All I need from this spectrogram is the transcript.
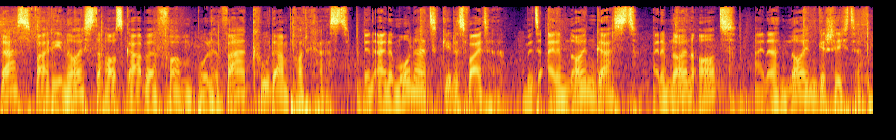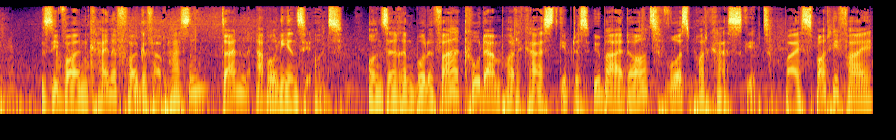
das war die neueste Ausgabe vom Boulevard Kudam Podcast. In einem Monat geht es weiter mit einem neuen Gast, einem neuen Ort, einer neuen Geschichte. Sie wollen keine Folge verpassen? Dann abonnieren Sie uns. Unseren Boulevard Kudam Podcast gibt es überall dort, wo es Podcasts gibt. Bei Spotify,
